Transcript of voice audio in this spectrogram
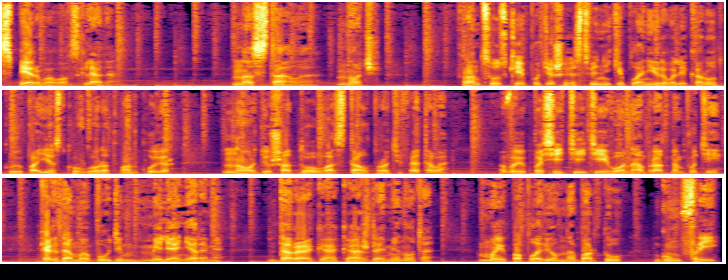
с первого взгляда. Настала ночь. Французские путешественники планировали короткую поездку в город Ванкувер, но Дюшато восстал против этого – вы посетите его на обратном пути, когда мы будем миллионерами. Дорога каждая минута. Мы поплывем на борту Гумфри,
